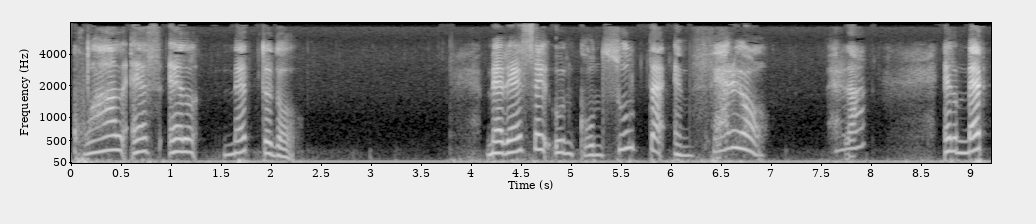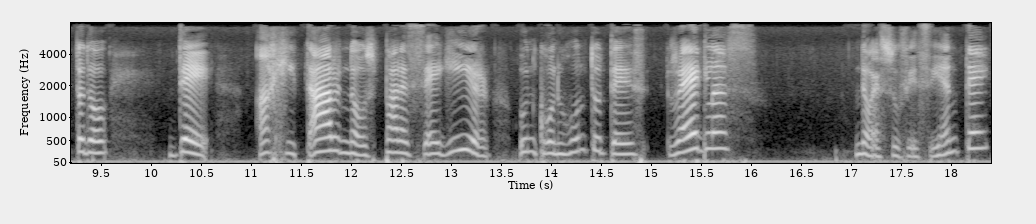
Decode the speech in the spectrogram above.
¿Cuál es el método? Merece una consulta en serio, ¿verdad? El método de agitarnos para seguir un conjunto de reglas no es suficiente.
